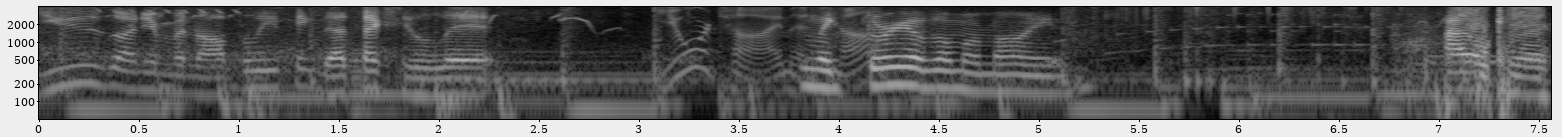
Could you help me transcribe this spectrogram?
views on your Monopoly thing? That's actually lit. Your time has And like come. three of them are mine. I don't care.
